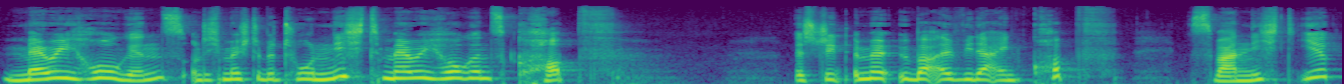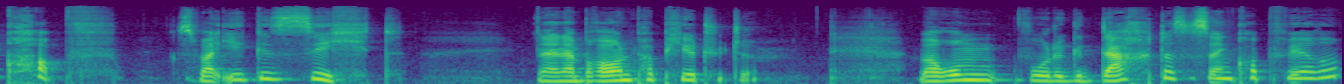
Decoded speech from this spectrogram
Mary Hogans, und ich möchte betonen, nicht Mary Hogans Kopf. Es steht immer überall wieder ein Kopf. Es war nicht ihr Kopf, es war ihr Gesicht in einer braunen Papiertüte. Warum wurde gedacht, dass es ein Kopf wäre?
